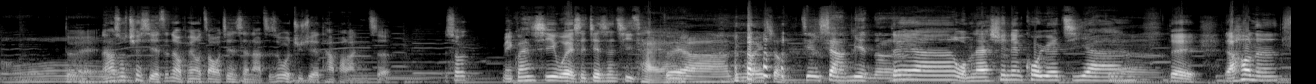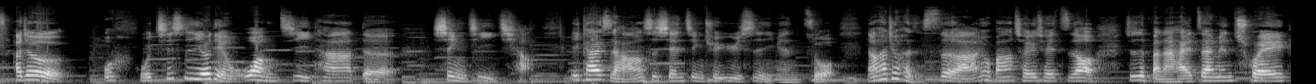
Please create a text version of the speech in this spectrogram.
哦，对，然后他说确实也真的有朋友找我健身啦，只是我拒绝他跑来你这，说没关系，我也是健身器材啊。对啊，另外一种 健下面呢？对啊，我们来训练括约肌啊。对，然后呢，他就我我其实有点忘记他的性技巧。一开始好像是先进去浴室里面做，然后他就很色啊，因为我帮他吹一吹之后，就是本来还在那边吹，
